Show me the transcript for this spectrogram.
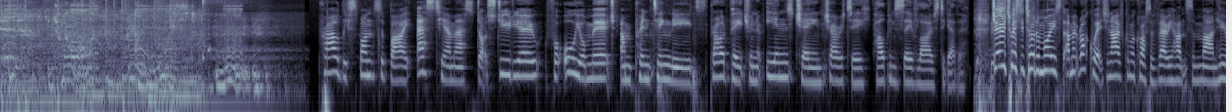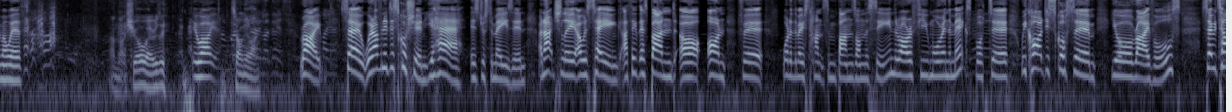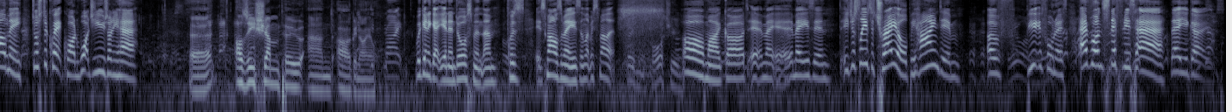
twisted, torn, and moist. Proudly sponsored by STMS.studio for all your merch and printing needs. Proud patron of Ian's Chain charity, helping to save lives together. Joe Twisted Todd and Moist, I'm at Rockwich and I've come across a very handsome man. Who am I with? I'm not sure. Where is he? Who are you? Tony Lang. Right. So we're having a discussion. Your hair is just amazing. And actually, I was saying, I think this band are on for one of the most handsome bands on the scene. There are a few more in the mix, but uh, we can't discuss um, your rivals. So tell me, just a quick one. What do you use on your hair? Uh, Aussie shampoo and argan oil. Right. We're going to get you an endorsement then, because it smells amazing. Let me smell it. Saved me a fortune. Oh my god, it, ama- it- amazing! He just leaves a trail behind him of beautifulness. Everyone's sniffing his hair. There you go.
